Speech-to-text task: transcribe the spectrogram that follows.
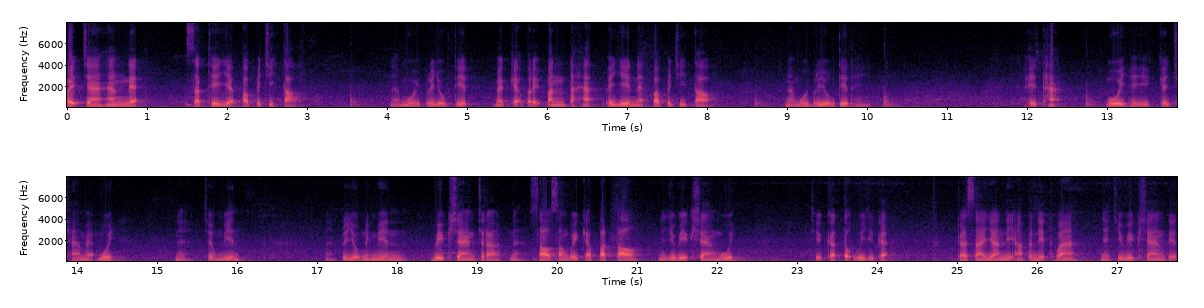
បច្ចាហੰអ្នកសទ្ធាយៈបបជិតោណាមួយប្រយោគទៀតមគ្គបរិបន្តហភយេនៈបបជិតោ ណាមួយប្រយោគទៀតហើយអេថៈមួយហើយកិច្ឆាមៈមួយណាអញ្ចឹងមានណាប្រយោគនេះមានវាខ្យ៉ាងច្រើនណាសោសង្វេកបតោនេះជាវាខ្យ៉ាងមួយ ជាកតវិយកៈកាសាយានិអបនិត្វានេះជាវាខ្យ៉ាងទៀត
